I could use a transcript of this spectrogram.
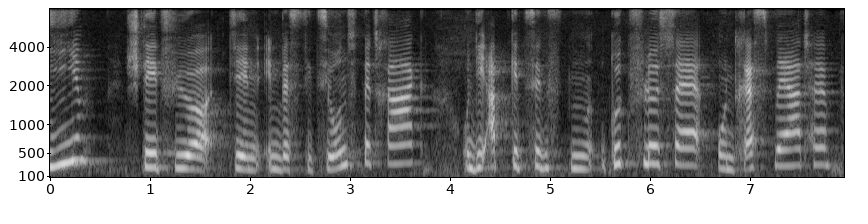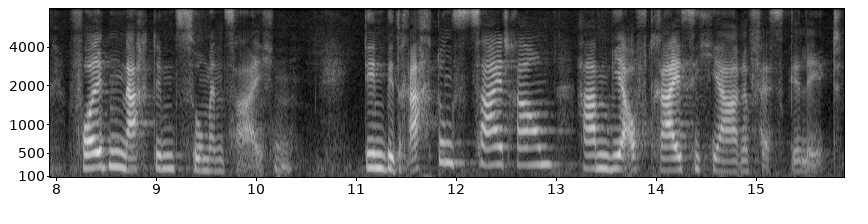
I steht für den Investitionsbetrag und die abgezinsten Rückflüsse und Restwerte folgen nach dem Summenzeichen. Den Betrachtungszeitraum haben wir auf 30 Jahre festgelegt.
